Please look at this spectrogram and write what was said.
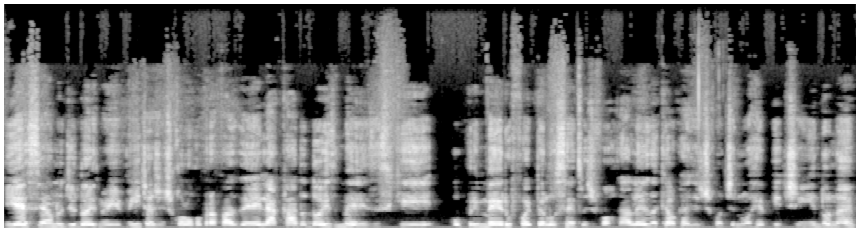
E esse ano de 2020 a gente colocou para fazer ele a cada dois meses, que o primeiro foi pelo centro de Fortaleza, que é o que a gente continua repetindo, né?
